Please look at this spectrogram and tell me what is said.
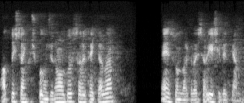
60'tan küçük olunca ne oldu? Sarı tekrardan. En sonunda arkadaşlar yeşil led yandı.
